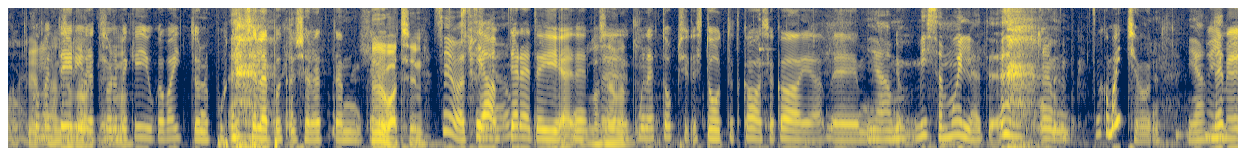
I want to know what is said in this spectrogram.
Okay, kommenteerin, et me oleme Keiuga vait olnud puhtalt selle põhjusel, et ähm, söövad siin? söövad siin, jah. Tere tõi need Lasevad. mõned topsidest tooted kaasa ka ja me ja mis on muljed ähm, väga maitsev on. ei, me,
